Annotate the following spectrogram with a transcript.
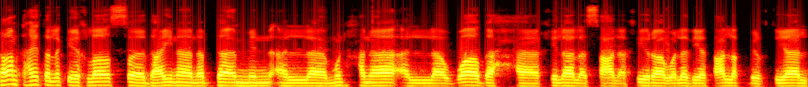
نعم تحية لك إخلاص. دعينا نبدأ من المنحنى الواضح خلال الساعة الأخيرة والذي يتعلق باغتيال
